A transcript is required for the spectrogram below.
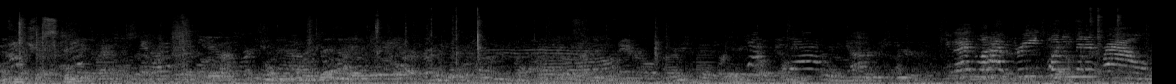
Interesting. You guys will have three 20 minute rounds.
